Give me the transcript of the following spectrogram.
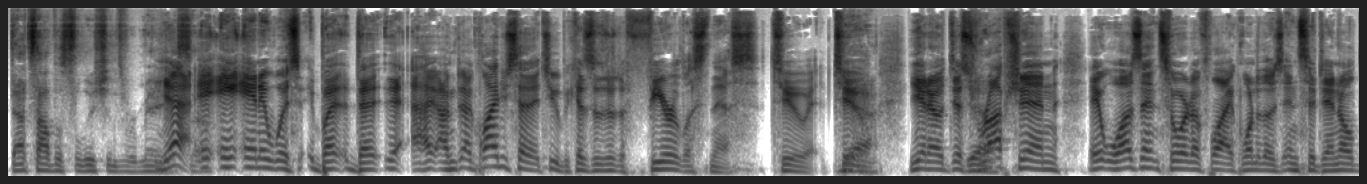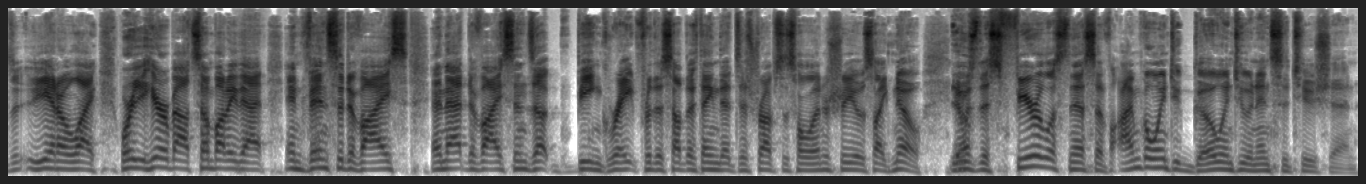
that's how the solutions were made. Yeah. So. And, and, it was, but the, I, am glad you said that too, because there's a fearlessness to it too. You know, disruption, it wasn't sort of like one of those incidental, you know, like where you hear about somebody that invents a device and that device ends up being great for this other thing that disrupts this whole industry. It was like, no, it was this fearlessness of I'm going to go into an institution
